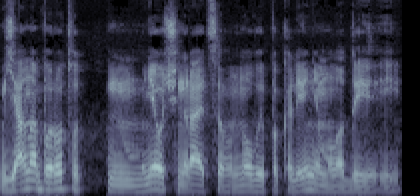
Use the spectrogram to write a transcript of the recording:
Я, наоборот, вот мне очень нравятся новые поколения, молодые, и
